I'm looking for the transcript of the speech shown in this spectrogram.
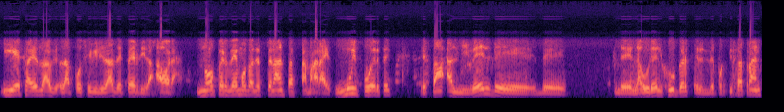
y esa es la, posibilidad de pérdida. Ahora, no perdemos las esperanzas, Tamara es muy fuerte, está al nivel de, de, de Laurel Hubert, el deportista trans,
